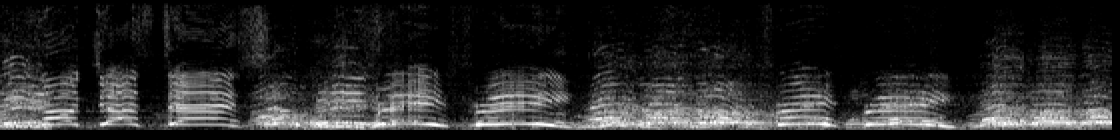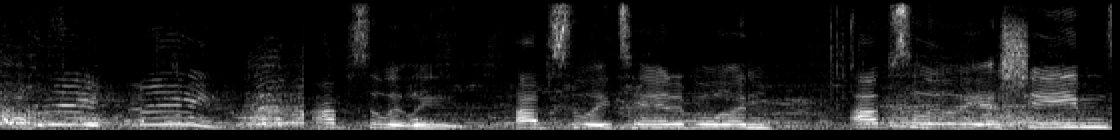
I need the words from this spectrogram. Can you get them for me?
No justice! Free, free! Free, free! Free, free! Absolutely, terrible and absolutely ashamed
